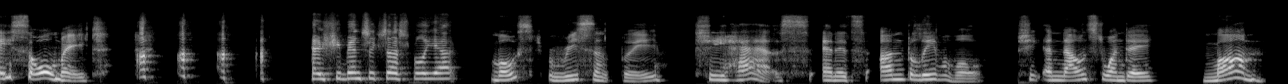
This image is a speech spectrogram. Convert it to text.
a soulmate. has she been successful yet? Most recently, she has, and it's unbelievable. She announced one day, Mom,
